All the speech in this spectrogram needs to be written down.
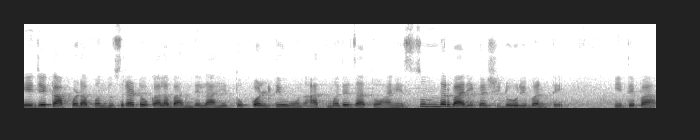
हे जे कापड आपण दुसऱ्या टोकाला बांधलेलं आहे तो पलटी होऊन आतमध्ये जातो आणि सुंदर बारीक अशी दोरी बनते. इथे पहा.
